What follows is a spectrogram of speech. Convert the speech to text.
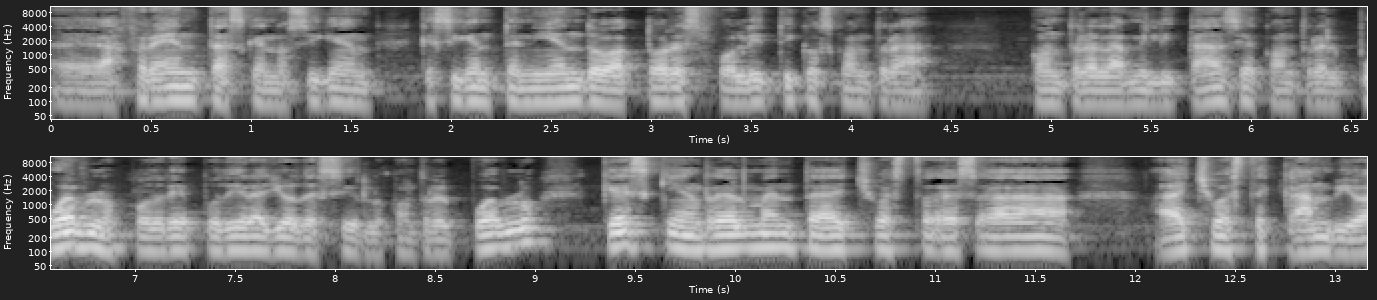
eh, afrentas que nos siguen, que siguen teniendo actores políticos contra, contra la militancia, contra el pueblo, podría, pudiera yo decirlo, contra el pueblo, que es quien realmente ha hecho esto, ha, ha hecho este cambio,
